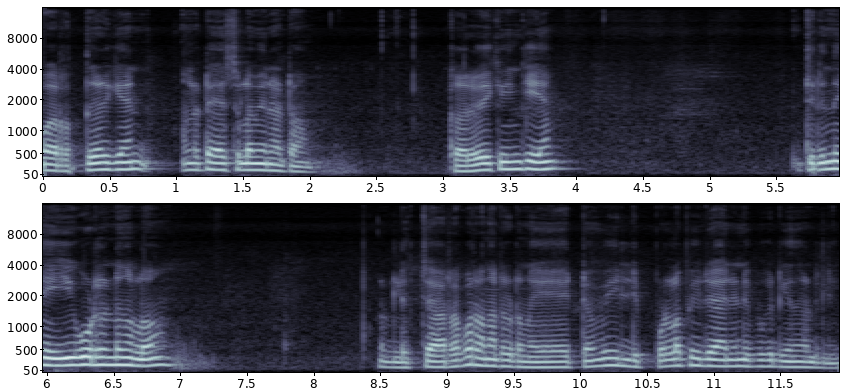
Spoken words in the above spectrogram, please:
വറുത്ത് കഴിക്കാൻ നല്ല ടേസ്റ്റുള്ള മീനാട്ടോ കറി വയ്ക്കുകയും ചെയ്യാം. ഇത്തിരി നെയ്യ് കൂടുതലുണ്ടെന്നുള്ളൂ? കണ്ടില്ലേ പറ പറന്നിട്ട് കിട്ടണം ഏറ്റവും വലിപ്പമുള്ള ബിരിയാണിയാണ് ഇപ്പോൾ കിട്ടിയത് കണ്ടില്ലേ?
